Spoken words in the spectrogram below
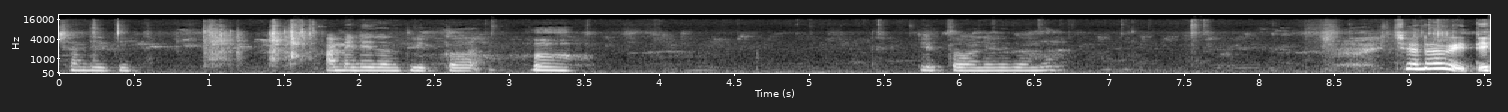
ಚಂದ ಐತಿ. ಆಮೇಲೆ ಇದೊಂದು ಕ್ಲಿಪ್ ಕ್ಲಿಪ್ ತಗೊಂಡಿನಿ ಇದೊಂದು ಚೆನ್ನಾಗೈತಿ.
